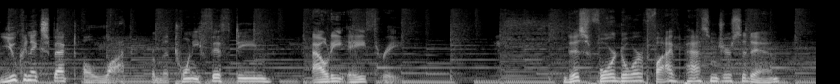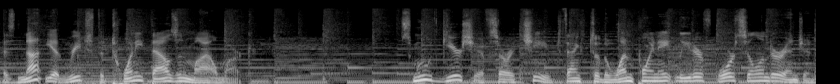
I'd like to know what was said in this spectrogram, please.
You can expect a lot from the 2015 Audi A3. This four-door, five-passenger sedan has not yet reached the 20,000 mile mark. Smooth gear shifts are achieved thanks to the 1.8-liter four-cylinder engine.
